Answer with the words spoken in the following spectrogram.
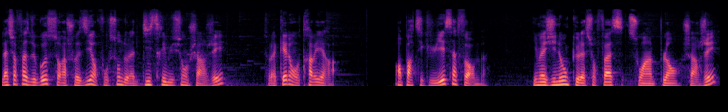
la surface de Gauss sera choisie en fonction de la distribution chargée sur laquelle on travaillera. En particulier sa forme. Imaginons que la surface soit un plan chargé.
